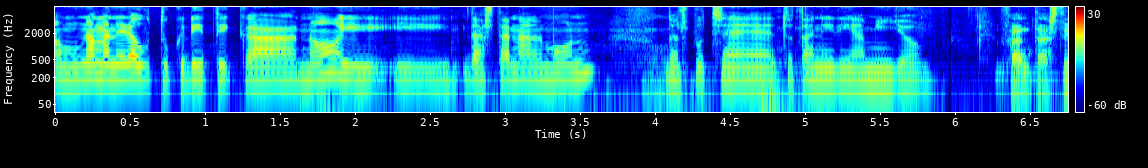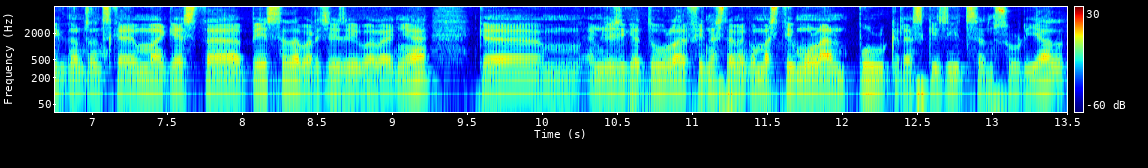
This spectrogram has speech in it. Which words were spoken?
amb una manera autocrítica no? I, i d'estar en el món, doncs potser tot aniria millor. Fantàstic, doncs ens quedem amb aquesta peça de Vergés i Balanyà, que mm, hem llegit que tu la defines també com estimulant pulcre exquisit sensorial,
